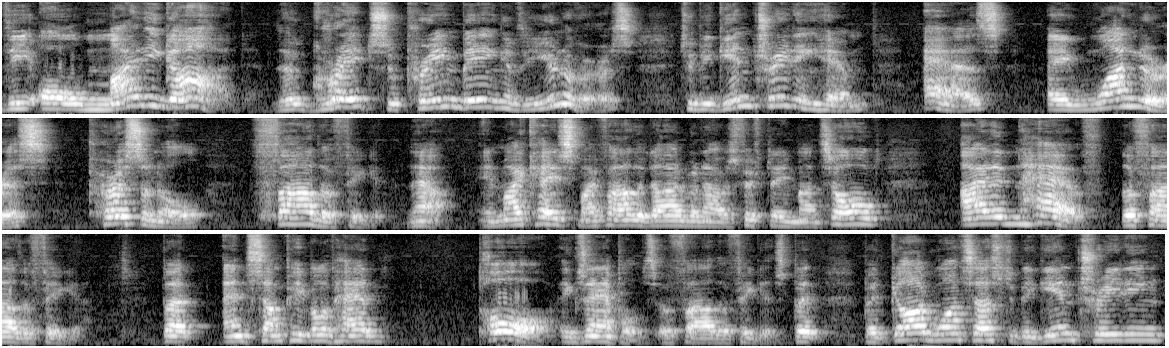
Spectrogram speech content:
the Almighty God, the great supreme being of the universe, to begin treating him as a wondrous personal father figure. Now, in my case, my father died when I was 15 months old. I didn't have the father figure. But and some people have had poor examples of father figures. But but God wants us to begin treating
